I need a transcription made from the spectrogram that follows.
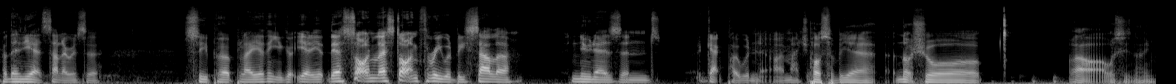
But then, yeah, Salah is a superb player. I think you got yeah. Their starting their starting three would be Salah, Nunes, and Gakpo, wouldn't it? I imagine. possibly yeah. Not sure. Oh, what's his name?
